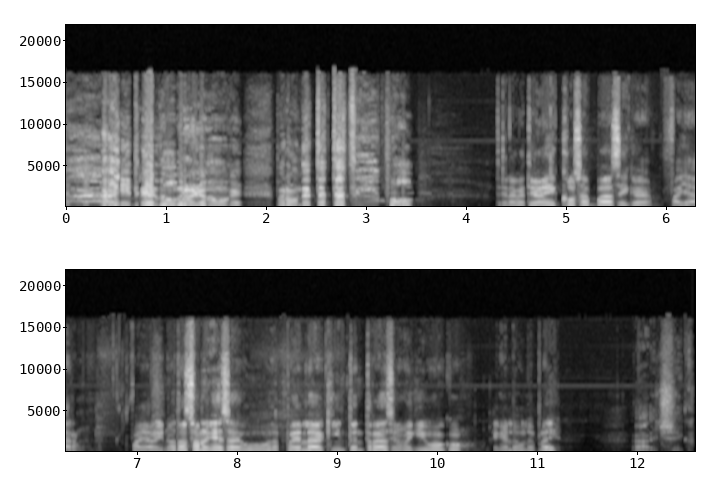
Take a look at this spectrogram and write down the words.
me agité duro. Yo como que, ¿pero dónde está este tipo? La cuestión es que cosas básicas fallaron. Y no tan solo en esa, hubo después en la quinta entrada, si no me equivoco, en el doble play. Ay, chico.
